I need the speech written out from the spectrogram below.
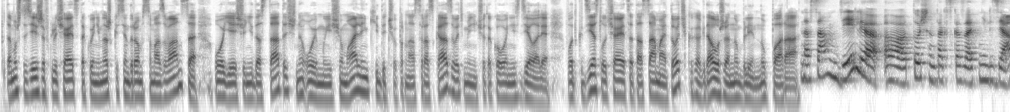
Потому что здесь же включается такой немножко синдром самозванца, ой, я еще недостаточно, ой, мы еще маленькие, да что про нас рассказывать, мы ничего такого не сделали. Вот где случается та самая точка, когда уже, ну блин, ну пора? На самом деле, э, точно так сказать нельзя,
